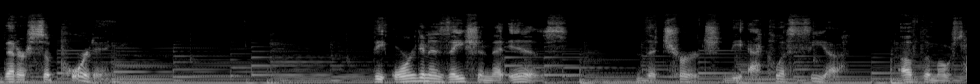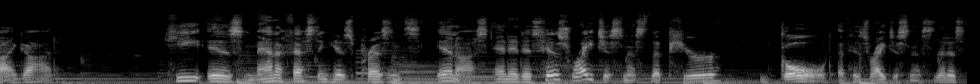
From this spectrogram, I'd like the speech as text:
that are supporting the organization that is the church, the ecclesia of the Most High God. He is manifesting His presence in us, and it is His righteousness, the pure gold of His righteousness, that is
